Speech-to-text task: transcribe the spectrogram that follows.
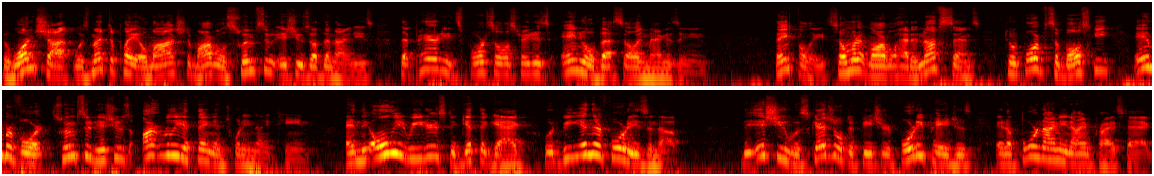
The one shot was meant to play homage to Marvel's swimsuit issues of the 90s that parodied Sports Illustrated's annual best selling magazine. Thankfully, someone at Marvel had enough sense to inform Cebulski and Brevoort swimsuit issues aren't really a thing in 2019. and the only readers to get the gag would be in their 40s and up. The issue was scheduled to feature 40 pages and a $4.99 price tag.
